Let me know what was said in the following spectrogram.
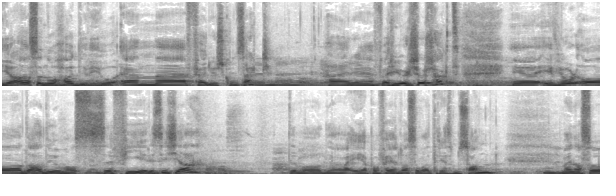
Ja, altså nå hadde vi jo en uh, førjulskonsert her uh, før jul, selvsagt, i, i fjor. Og da hadde vi med oss fire stykker. Det var da jeg på fela, så var det tre som sang. Men altså,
